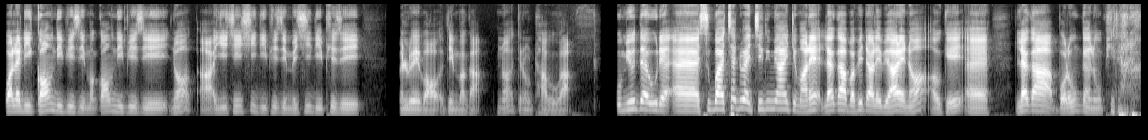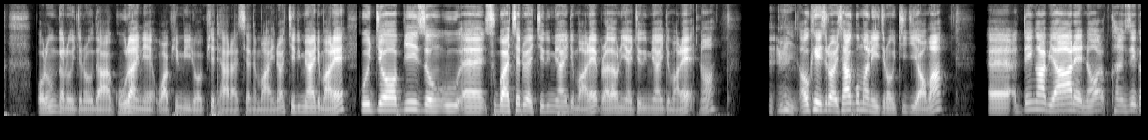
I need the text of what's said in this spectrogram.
quality ကောင်းသည်ဖြစ်စေမကောင်းသည်ဖြစ်စေเนาะအာအရေးချင်းရှိသည်ဖြစ်စေမရှိသည်ဖြစ်စေမလွယ်ပါဘူးအတင်ဘက်ကเนาะကျွန်တော်ထားဖို့ကကိုမျိုးတက်ဦးတဲ့အဲစူပါချက်တွေကျေးဇူးများကြီးတင်ပါတယ်လက်ကဘာဖြစ်တာလဲဗျာတဲ့เนาะโอเคအဲလက်ကဘောလုံးကန်လုံးဖြစ်တာဘောလုံးကန်လို့ကျွန်တော်တို့ဒါဂိုးတိုင်းနဲ့ဟွာဖြစ်ပြီးတော့ဖြစ်ထားတာဆရာသမားကြီးเนาะကျေးဇူးများကြီးတင်ပါတယ်ကိုကျော်ပြည့်စုံဦးအဲစူပါချက်တွေကျေးဇူးများကြီးတင်ပါတယ်ဘရာသာနေရာကျေးဇူးများကြီးတင်ပါတယ်เนาะโอเคဆိုတော့အခြား comment လေးကျွန်တော်ကြည့်ကြည့်အောင်ပါ အဲအတင်းကဗျာတဲ့နော်ခန်းစစ်က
